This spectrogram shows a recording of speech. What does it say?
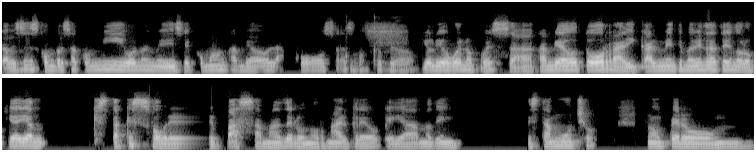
A veces conversa conmigo, ¿no? Y me dice cómo han cambiado las cosas. Yo le digo, bueno, pues ha cambiado todo radicalmente. Más bien la tecnología ya está que sobrepasa más de lo normal, creo que ya más bien está mucho, ¿no? Pero mm,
